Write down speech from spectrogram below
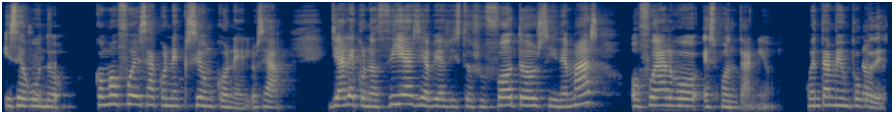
y segundo, ¿cómo fue esa conexión con él? O sea, ¿ya le conocías, ya habías visto sus fotos y demás o fue algo espontáneo? Cuéntame un poco de eso.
